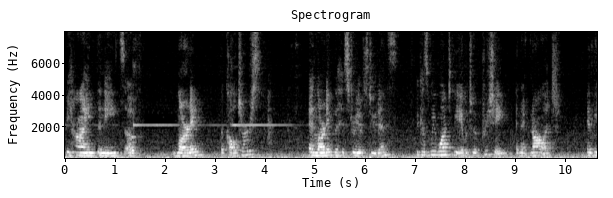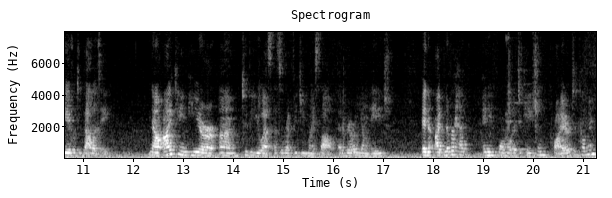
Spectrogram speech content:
behind the needs of learning the cultures and learning the history of students because we want to be able to appreciate and acknowledge and be able to validate. Now, I came here um, to the US as a refugee myself at a very young age, and I've never had any formal education prior to coming.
